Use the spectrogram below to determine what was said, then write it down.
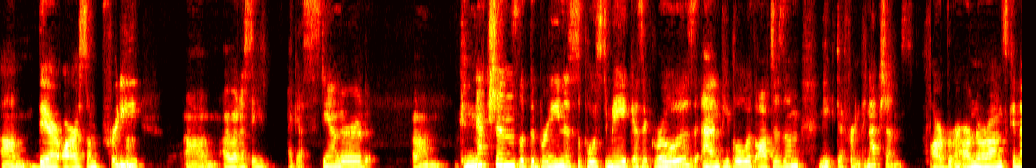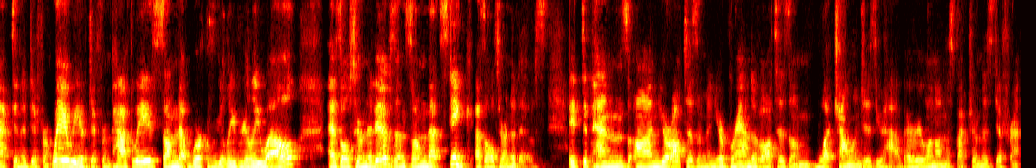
um, there are some pretty um, I want to say, I guess, standard um, connections that the brain is supposed to make as it grows, and people with autism make different connections. Our, our neurons connect in a different way. We have different pathways, some that work really, really well as alternatives, and some that stink as alternatives. It depends on your autism and your brand of autism, what challenges you have. Everyone on the spectrum is different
